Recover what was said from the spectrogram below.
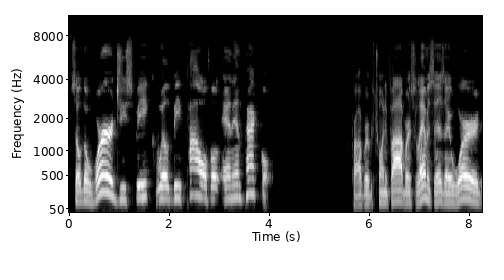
So the words you speak will be powerful and impactful. Proverbs 25, verse 11 says, A word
